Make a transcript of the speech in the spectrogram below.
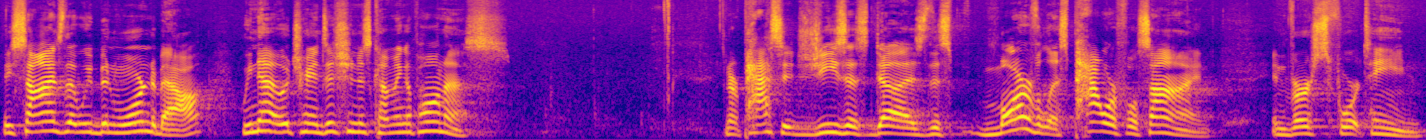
These signs that we've been warned about, we know a transition is coming upon us. In our passage, Jesus does this marvelous, powerful sign in verse 14.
